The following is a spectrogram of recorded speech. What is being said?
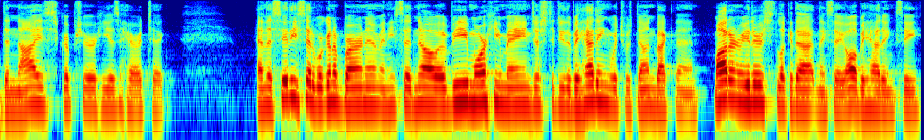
denies Scripture. He is a heretic. And the city said, We're going to burn him. And he said, No, it would be more humane just to do the beheading, which was done back then. Modern readers look at that and they say, Oh, beheading, see,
